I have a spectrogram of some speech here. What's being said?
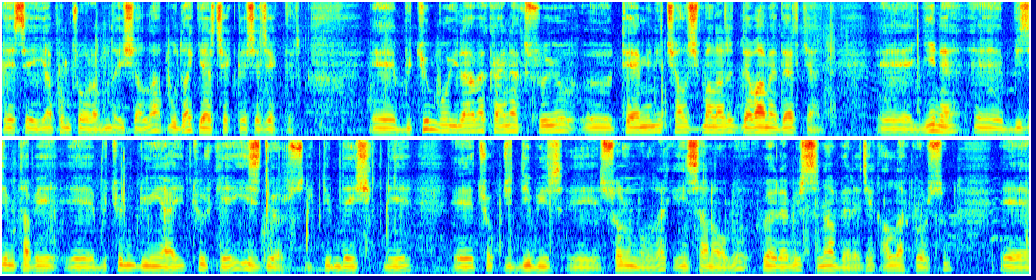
DSİ yapım programında inşallah bu da gerçekleşecektir. E, bütün bu ilave kaynak suyu e, temini çalışmaları devam ederken e, yine e, bizim tabii e, bütün dünyayı, Türkiye'yi izliyoruz. İklim değişikliği e, çok ciddi bir e, sorun olarak insanoğlu böyle bir sınav verecek. Allah korusun. E, e,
